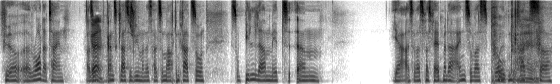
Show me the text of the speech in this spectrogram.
für äh, RAW-Dateien. Also Geil. ganz klassisch, wie man das halt so macht. Und gerade so, so Bilder mit, ähm, ja, also was, was fällt mir da ein? Sowas Wolkenkratzer,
